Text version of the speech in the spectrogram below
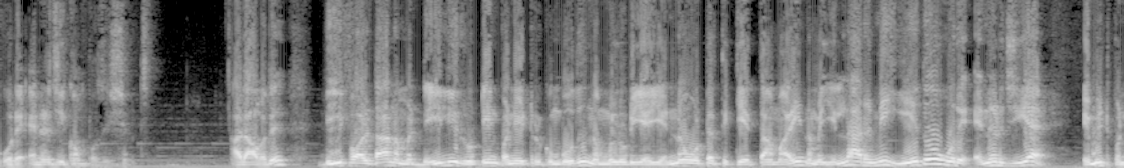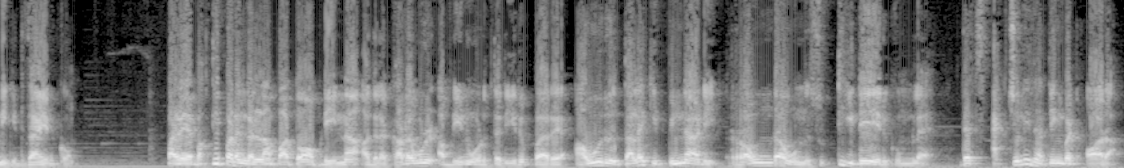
ஒரு எனர்ஜி காம்போசிஷன்ஸ் அதாவது டிஃபால்ட்டா நம்ம டெய்லி ரொட்டீன் பண்ணிட்டு இருக்கும்போது நம்மளுடைய எண்ண ஓட்டத்துக்கு ஏத்த மாதிரி நம்ம எல்லாருமே ஏதோ ஒரு எனர்ஜிய எமிட் பண்ணிக்கிட்டு தான் இருக்கோம். பழைய பக்தி படங்கள்லாம் பார்த்தோம் அப்படின்னா அதுல கடவுள் அப்படின்னு ஒருத்தர் இருப்பாரு. அவரு தலைக்கு பின்னாடி ரவுண்டா ஒண்ணு சுத்திக்கிட்டே இருக்கும்ல. That's actually nothing but aura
